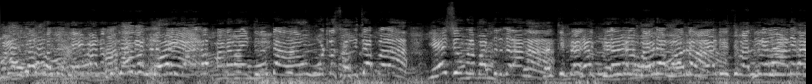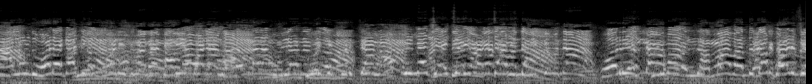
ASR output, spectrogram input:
பாதுகாப்பு பணம் வாங்கி திருட்டு அவன் வீட்டுல சொல்லிச்சாப்ப ஏசி ரூம்ல படுத்துருக்காங்க ஒரு இந்த அம்மா வந்து அந்த கட்சிக்கு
